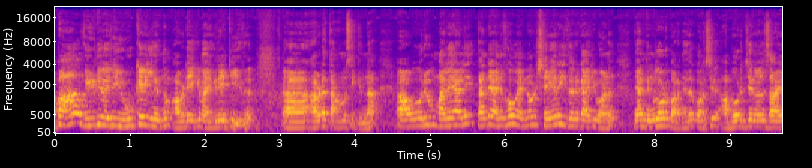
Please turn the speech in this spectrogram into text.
അപ്പോൾ ആ വീഡിയോയിൽ യു കെയിൽ നിന്നും അവിടേക്ക് മൈഗ്രേറ്റ് ചെയ്ത് അവിടെ താമസിക്കുന്ന ഒരു മലയാളി തന്റെ അനുഭവം എന്നോട് ഷെയർ ചെയ്തൊരു കാര്യമാണ് ഞാൻ നിങ്ങളോട് പറഞ്ഞത്. കുറച്ച് അബോറിജിനൽസ് ആയ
